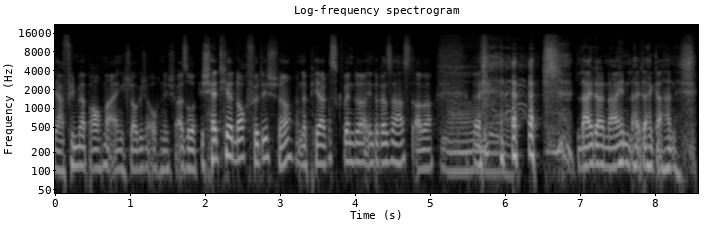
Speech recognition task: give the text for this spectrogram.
ja, viel mehr braucht man eigentlich, glaube ich, auch nicht. Also ich hätte hier noch für dich ja, eine PRS, wenn du Interesse hast, aber äh, leider nein, leider gar nicht.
